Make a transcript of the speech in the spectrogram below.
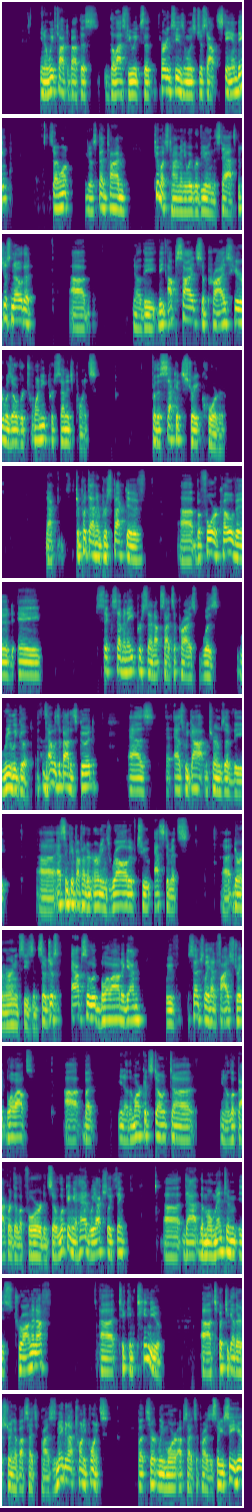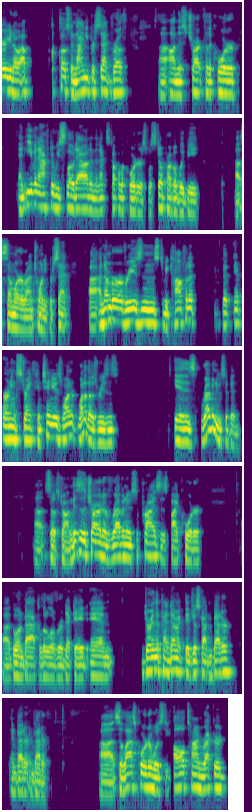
you know we've talked about this the last few weeks that earnings season was just outstanding. So i won't you know spend time too much time anyway reviewing the stats but just know that uh, you know the the upside surprise here was over 20 percentage points for the second straight quarter. Now to put that in perspective uh, before covid a six seven eight percent upside surprise was really good. That was about as good as as we got in terms of the uh, s&p 500 earnings relative to estimates uh, during earnings season. So just absolute blowout again We've essentially had five straight blowouts, uh, but you know the markets don't uh, you know look backward; they look forward. And so, looking ahead, we actually think uh, that the momentum is strong enough uh, to continue uh, to put together a string of upside surprises. Maybe not 20 points, but certainly more upside surprises. So you see here, you know, up close to 90% growth uh, on this chart for the quarter. And even after we slow down in the next couple of quarters, we'll still probably be uh, somewhere around 20%. Uh, a number of reasons to be confident that earnings strength continues. One, one of those reasons is revenues have been uh, so strong. This is a chart of revenue surprises by quarter, uh, going back a little over a decade. And during the pandemic, they've just gotten better and better and better. Uh, so last quarter was the all-time record.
